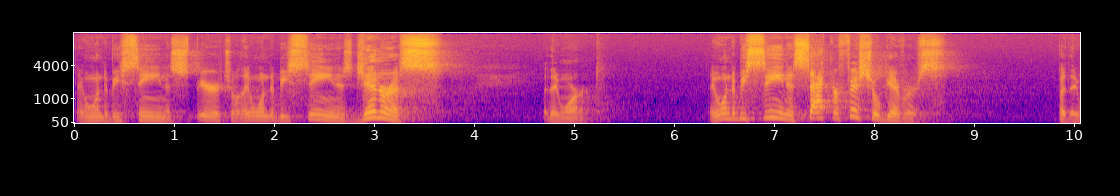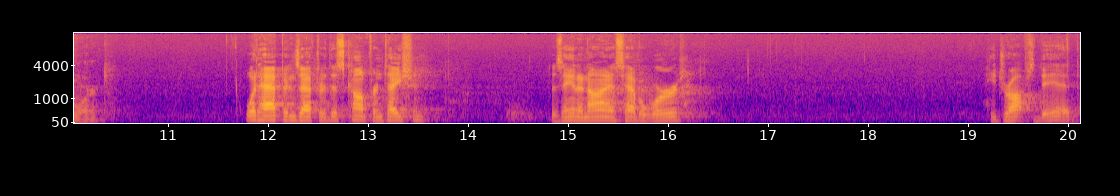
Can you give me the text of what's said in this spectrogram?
They wanted to be seen as spiritual. They wanted to be seen as generous, but they weren't. They wanted to be seen as sacrificial givers, but they weren't. What happens after this confrontation? Does Ananias have a word? He drops dead.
